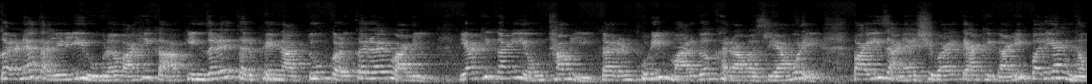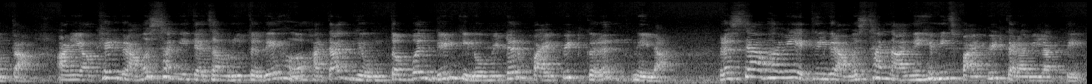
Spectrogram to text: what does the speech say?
करण्यात आलेली रुग्णवाहिका किंजळेतर्फे नातू कळकरायवाडी या ठिकाणी येऊन थांबली. कारण पुढील मार्ग खराब असल्यामुळे पायी जाण्याशिवाय त्या ठिकाणी पर्याय नव्हता. आणि अखेर ग्रामस्थांनी त्याचा मृतदेह हातात घेऊन तब्बल दीड किलोमीटर पायपीट करत नेला. रस्त्याअभावी येथील ग्रामस्थांना नेहमीच पायपीट करावी लागते.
